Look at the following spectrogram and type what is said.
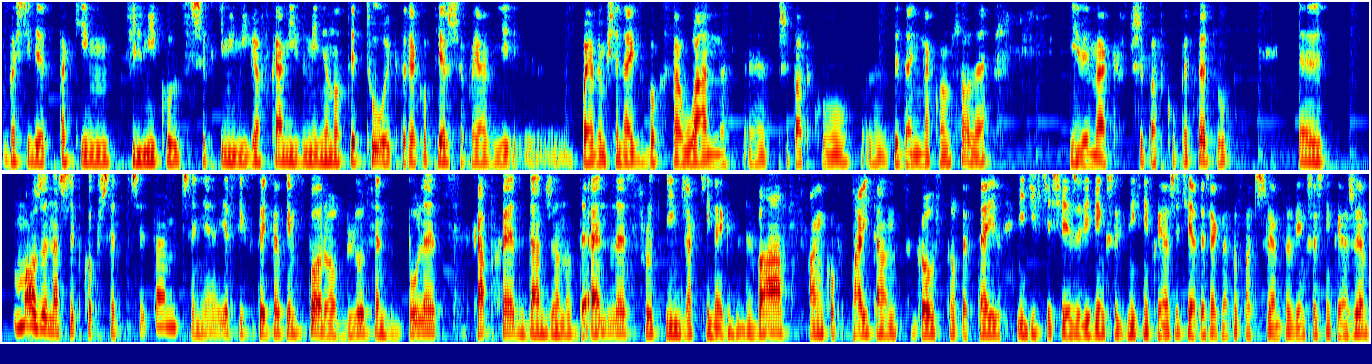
właściwie w takim filmiku z szybkimi migawkami, wymieniono tytuły, które jako pierwsze pojawi, pojawią się na Xboxa One e, w przypadku wydań na konsolę. Nie wiem jak w przypadku PC-ów. Może na szybko przeczytam, czy nie? Jest ich tutaj całkiem sporo. Blues and Bullets, Cuphead, Dungeon of the Endless, Fruit Ninja Kinect 2, Funk of Titans, Ghost of a Tale. Nie dziwcie się, jeżeli większość z nich nie kojarzycie. Ja też jak na to patrzyłem, to większość nie kojarzyłem.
